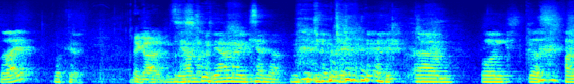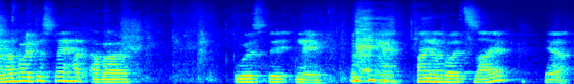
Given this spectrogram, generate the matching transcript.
3? Okay. Egal. Wir haben, wir haben einen Kenner. ähm, und das Thunderbolt-Display hat aber USB. Nee. Nein, Thunderbolt 2. Ja.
